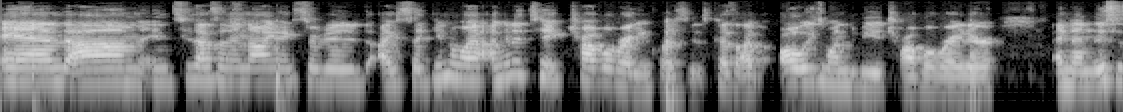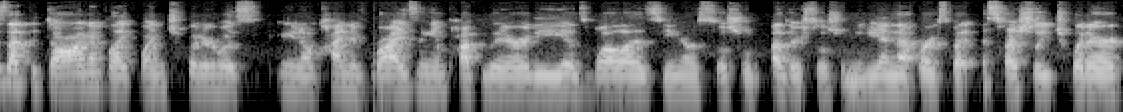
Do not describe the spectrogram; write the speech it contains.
And um, in 2009, I started, I said, you know what, I'm going to take travel writing courses because I've always wanted to be a travel writer. And then this is at the dawn of like when Twitter was, you know, kind of rising in popularity as well as, you know, social other social media networks, but especially Twitter.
